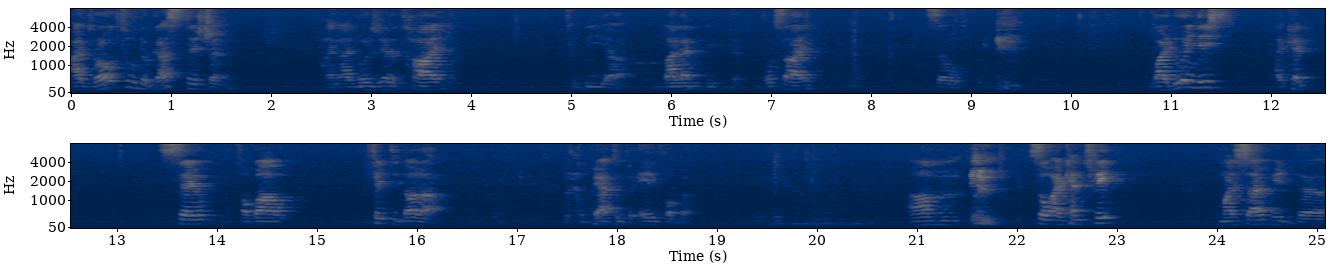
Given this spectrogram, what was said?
I drove to the gas station and I measured the tire to be uh, balanced with both sides. So by doing this, I can save about fifty dollar compared to the eighty-four bucks. Um, so I can treat myself with the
